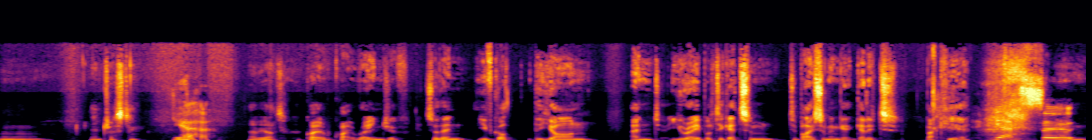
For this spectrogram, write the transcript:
Mm, interesting. Yeah. There we are. Quite quite a range of. So then you've got the yarn and you're able to get some to buy some and get, get it back here. Yes, so um,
